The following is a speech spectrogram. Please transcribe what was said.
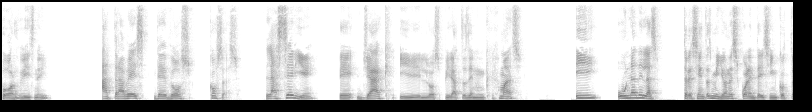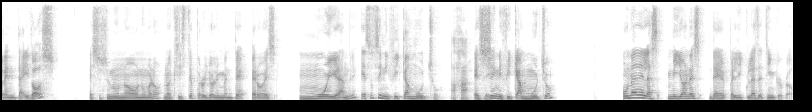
por Disney a través de dos cosas. La serie de Jack y los piratas de Nunca Jamás y una de las 300 millones 45 32. Eso es un nuevo número, no existe, pero yo lo inventé, pero es muy grande. Eso significa mucho. Ajá. Eso sí. significa mucho. Una de las millones de películas de Tinkerbell.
